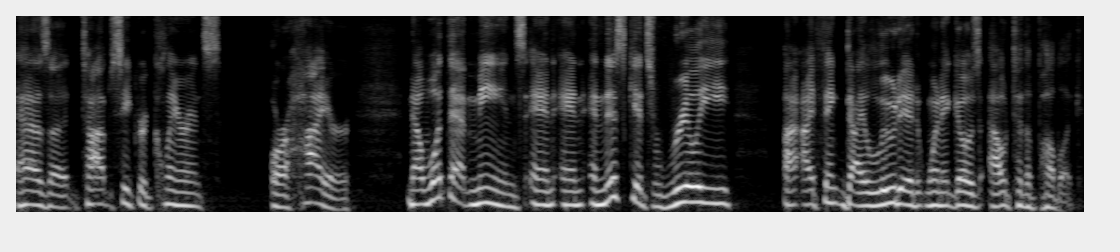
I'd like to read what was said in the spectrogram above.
has a top secret clearance or higher now what that means and and and this gets really I, I think, diluted when it goes out to the public.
